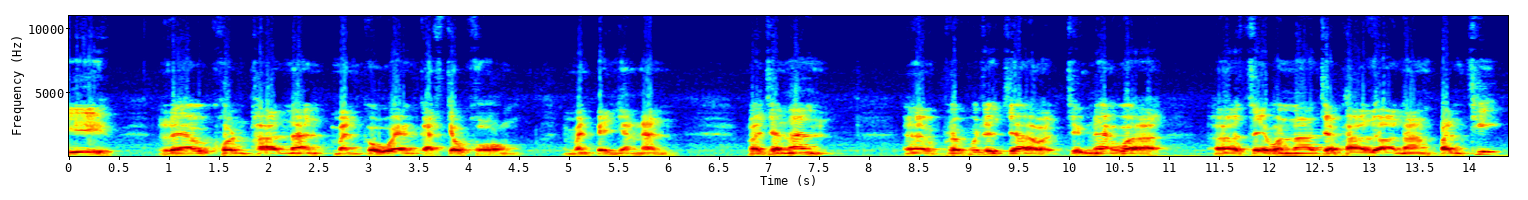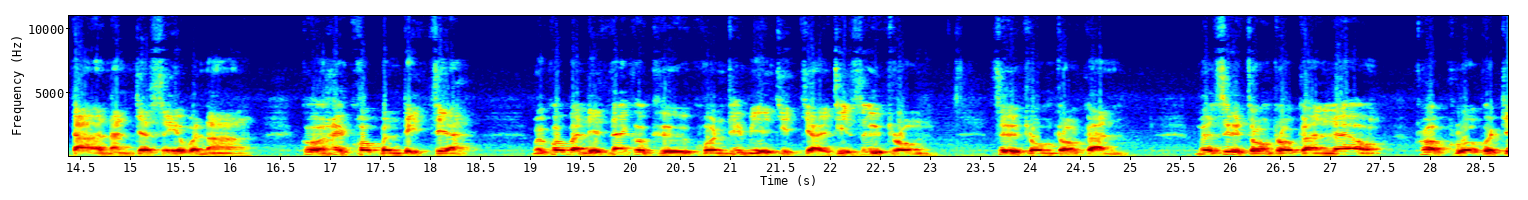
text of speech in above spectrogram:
ดี แล้วคนพาลนั้นมันก็แว้งกัดเจ้าของ มันเป็นอย่างนั้น เพราะฉะนั้นพระพุทธเจ้าจึงแนะว่าเสวนาจะพาลานางปันทิตานันจะเสวนา ก็ให้ครบบัณฑิตเสียเมื่อครบบัณฑิตนั่นก็คือคนที่มีจิตใจที่ซื่อตรง ซื่อตรงต่อกัน เมื่อซื่อตรงต่อกันแล้ว ครอบครัวก็เจ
